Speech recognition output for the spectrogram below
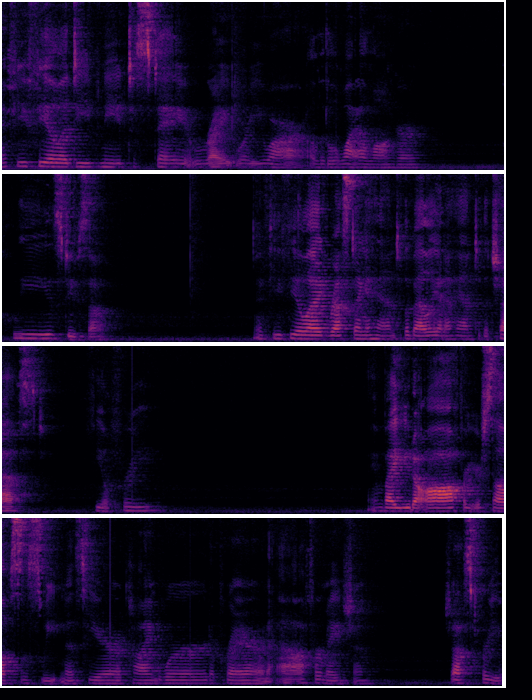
If you feel a deep need to stay right where you are a little while longer, please do so. If you feel like resting a hand to the belly and a hand to the chest, feel free. I invite you to offer yourself some sweetness here a kind word, a prayer, an affirmation, just for you.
